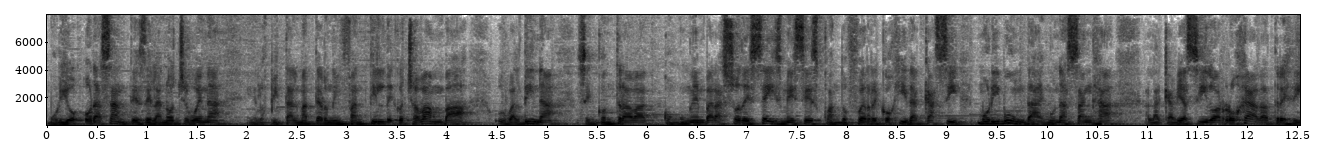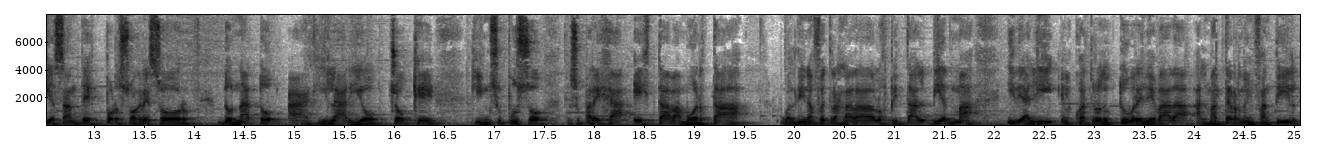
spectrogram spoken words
murió horas antes de la Nochebuena en el Hospital Materno Infantil de Cochabamba. Ubaldina se encontraba con un embarazo de seis meses cuando fue recogida casi moribunda en una zanja a la que había sido arrojada tres días antes por su agresor, Donato Aguilario Choque, quien supuso que su pareja estaba muerta. Gualdina fue trasladada al hospital Viedma y de allí el 4 de octubre llevada al materno infantil,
